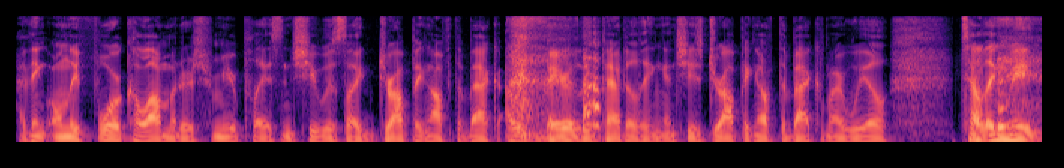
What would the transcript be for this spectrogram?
I think only four kilometers from your place, and she was like dropping off the back. I was barely pedaling, and she's dropping off the back of my wheel, telling me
